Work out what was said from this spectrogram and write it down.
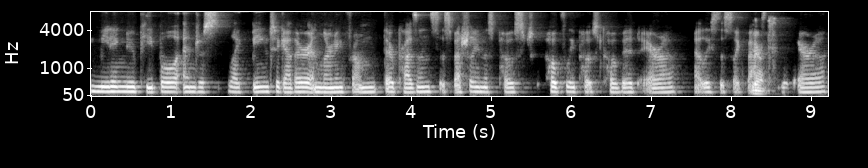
meeting new people and just like being together and learning from their presence, especially in this post hopefully post COVID era, at least this like Yeah. era.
